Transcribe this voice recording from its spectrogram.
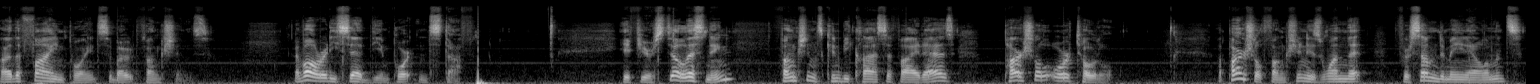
are the fine points about functions. I've already said the important stuff. If you're still listening, functions can be classified as partial or total. A partial function is one that, for some domain elements,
